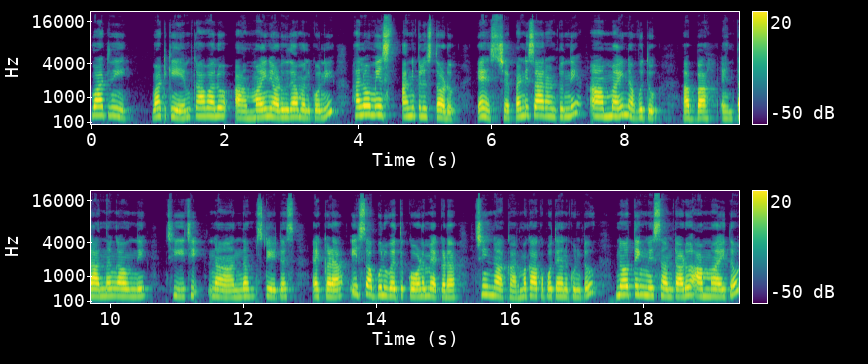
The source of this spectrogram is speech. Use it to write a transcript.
వాటిని వాటికి ఏం కావాలో ఆ అమ్మాయిని అడుగుదామనుకొని హలో మిస్ అని పిలుస్తాడు. ఎస్ చెప్పండి సార్ అంటుంది. ఆ అమ్మాయి నవ్వుతూ అబ్బా ఎంత అందంగా ఉంది. చీచి నా అందం స్టేటస్ ఎక్కడ? ఈ సబ్బులు వెతుక్కోవడం ఎక్కడ? చీ నా కర్మ కాకపోతే అనుకుంటూ నోథింగ్ మిస్ అంటాడు ఆ అమ్మాయితో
